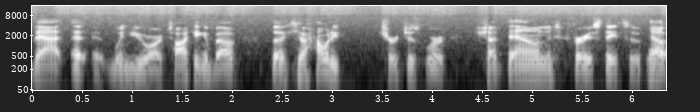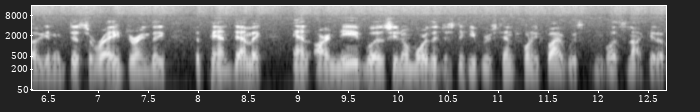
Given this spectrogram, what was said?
that uh, uh, when you are talking about the you know, how many churches were shut down in various states of yep. uh, you know disarray during the, the pandemic and our need was you know more than just the hebrews 1025 was let's not get a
